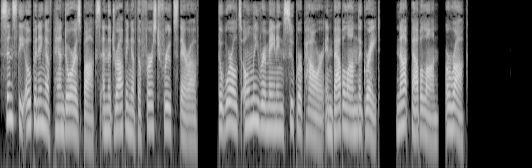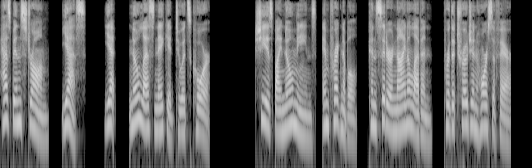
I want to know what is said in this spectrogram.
Since the opening of Pandora's box and the dropping of the first fruits thereof, the world's only remaining superpower in Babylon the Great, not Babylon, Iraq, has been strong, yes, yet no less naked to its core. She is by no means impregnable, consider 9 11, per the Trojan horse affair.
